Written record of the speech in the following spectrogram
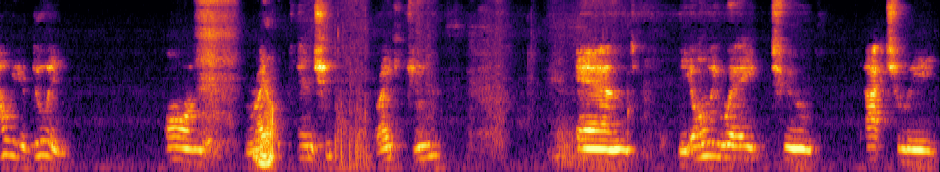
how you're doing on right Yeah. intention, right view, and the only way to actually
